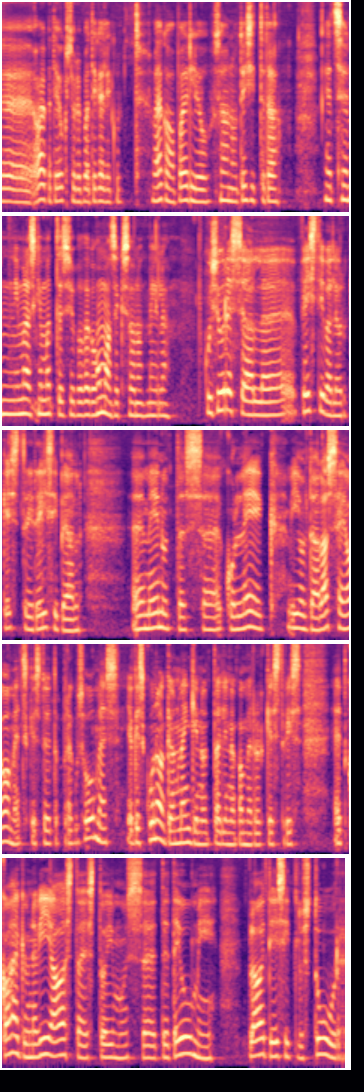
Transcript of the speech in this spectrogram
äh, aegade jooksul juba tegelikult väga palju saanud esitada. et see on nii mõneski mõttes juba väga omaseks saanud meile. Kusjuures seal äh, festivaliorkestri reisi peal äh, meenutas kolleeg viiuldaja Lasse Joamets, kes töötab praegu Soomes ja kes kunagi on mänginud Tallinna Kammerorkestris, et kahekümne viie aasta eest toimus De Deumi plaadiesitlustuur.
